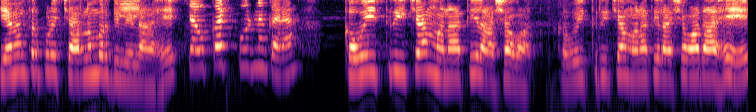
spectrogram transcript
यानंतर पुढे चार नंबर दिलेला आहे. चौकट पूर्ण करा. कवयित्रीच्या मनातील आशावाद. कवयित्रीच्या मनातील आशावाद आहे.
